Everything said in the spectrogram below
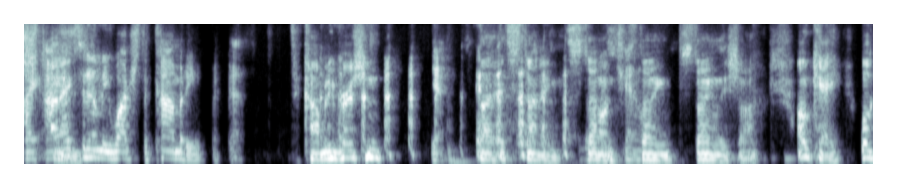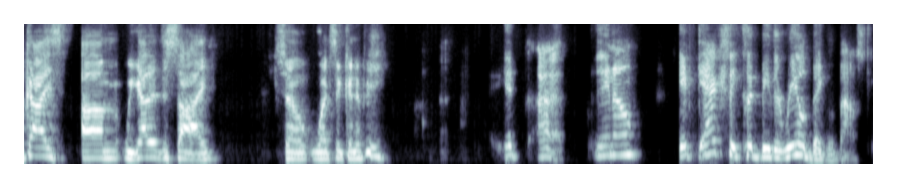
I, I accidentally watched the comedy of Macbeth. The comedy version. Yeah. Uh, it's stunning. It's stunning. Stunning. Stunningly Sean. Okay. Well, guys, um, we got to decide. So, what's it going to be? It uh, you know, it actually could be the real Big Lebowski.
